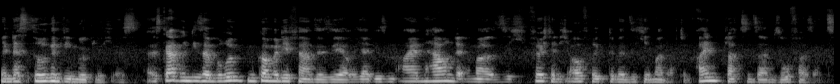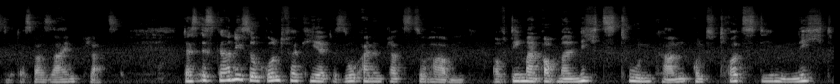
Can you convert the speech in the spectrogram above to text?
Wenn das irgendwie möglich ist. Es gab in dieser berühmten Comedy-Fernsehserie ja diesen einen Herrn, der immer sich fürchterlich aufregte, wenn sich jemand auf den einen Platz in seinem Sofa setzte. Das war sein Platz. Das ist gar nicht so grundverkehrt, so einen Platz zu haben, auf dem man auch mal nichts tun kann und trotzdem nicht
